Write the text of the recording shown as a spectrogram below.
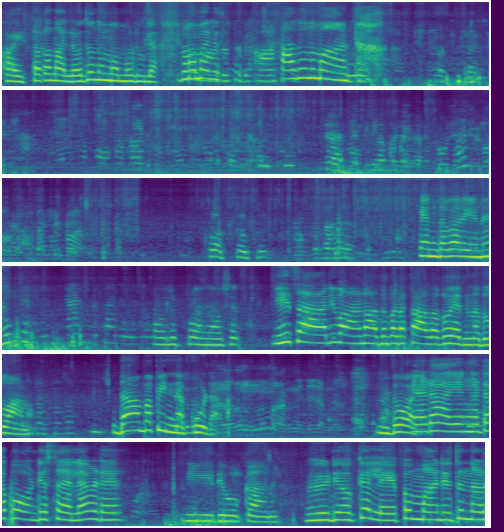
കഴുത്തൊക്കെ നല്ലതൊന്നും മമ്മ ഇടൂല അതൊന്നും മാണ്ട എന്താ പറയണേ? ഒരു പ്രൊമോഷൻ ഈ സാരി വേണോ? അത് ഇവിടെ കളർ വരുന്നത് വേണം? ഇതാകുമ്പോ പിന്നെ കൂടാ. എടാ എങ്ങട്ടാ പോണ്ട സ്ഥലം എവിടെ? വീഡിയോക്കാണ്. വീഡിയോക്ക് അല്ലേ ഇപ്പൊ ഉമ്മാന്റെ അടുത്ത് ഇന്നാൾ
